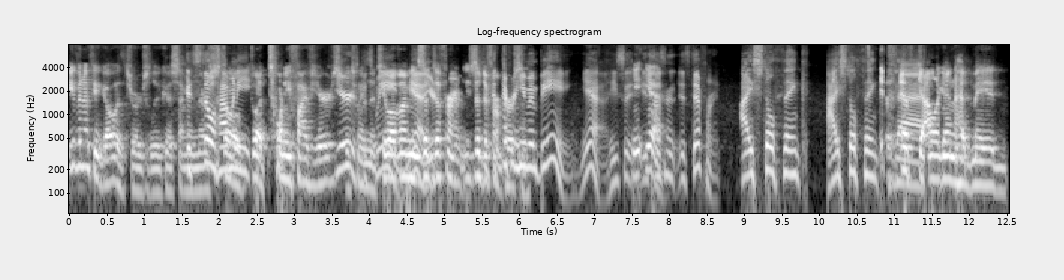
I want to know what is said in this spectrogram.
even if you go with George Lucas, I mean, It's there's still how many- what twenty five years, years between, the two of them. He's a different. He's a He's a different, different person. human being. Yeah, he's a, it Yeah. it's different. I still think I still think If, that if Gilligan had made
